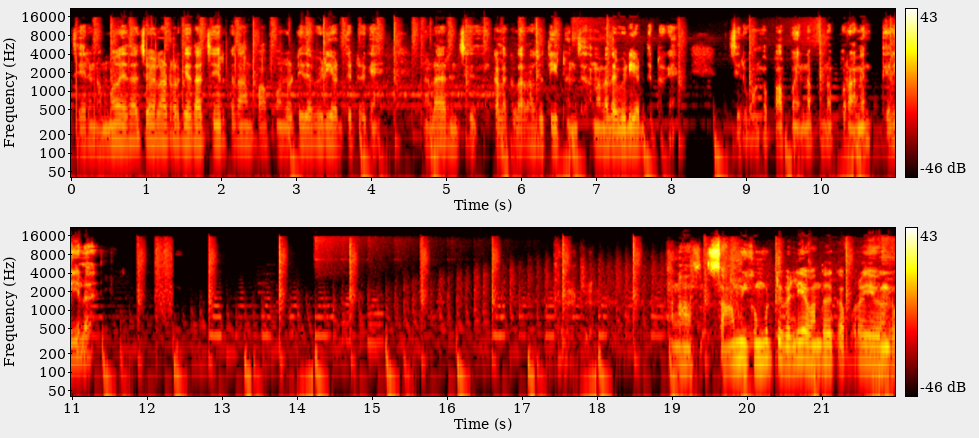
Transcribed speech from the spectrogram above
சரி நம்ம ஏதாச்சும் விளாட்றதுக்கு ஏதாச்சும் இருக்குதான்னு பார்ப்போம்னு சொல்லிட்டு இதை வீடியோ எடுத்துகிட்டு இருக்கேன். நல்லா இருந்துச்சு. கலர் கலராக சுற்றிக்கிட்டு இருந்துச்சு. அதனால் அதை வீடியோ எடுத்துகிட்டு இருக்கேன். சரி வாங்க பார்ப்போம் என்ன பண்ண போகிறாங்கன்னு தெரியல. நான் சாமி கும்பிட்டு வெளியே வந்ததுக்கப்புறம் இவங்க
